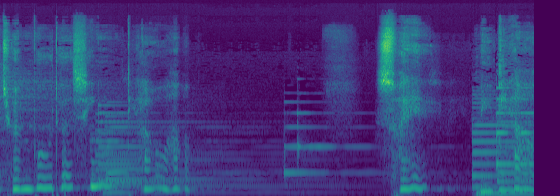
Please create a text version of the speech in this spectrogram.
全部的心跳随你跳。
